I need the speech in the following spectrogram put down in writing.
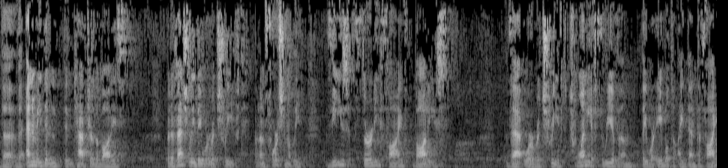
the, the, the enemy didn't, didn't capture the bodies. But eventually they were retrieved. But unfortunately, these 35 bodies that were retrieved, 23 of them they were able to identify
